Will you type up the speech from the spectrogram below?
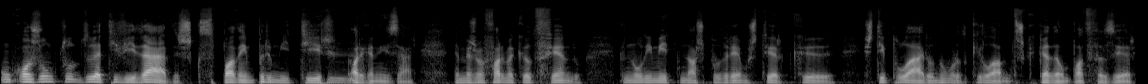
um conjunto de atividades que se podem permitir hum. organizar. Da mesma forma que eu defendo que no limite nós poderemos ter que estipular o número de quilómetros que cada um pode fazer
